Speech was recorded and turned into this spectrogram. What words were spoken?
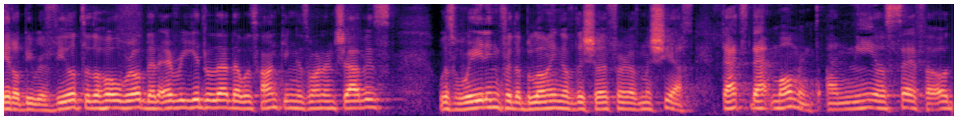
it'll be revealed to the whole world that every Yidlah that was honking his horn on Shabbos was waiting for the blowing of the shofar of Mashiach. That's that moment. Ani Yosef ha'od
